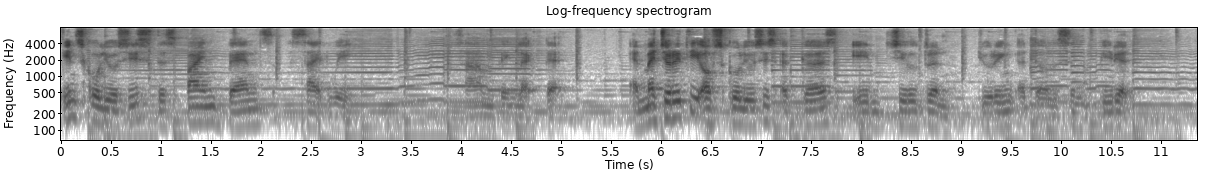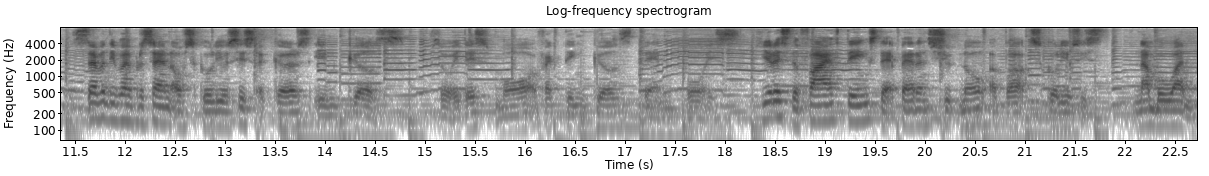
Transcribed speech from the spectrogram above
In scoliosis, the spine bends sideways, something like that and majority of scoliosis occurs in children during adolescent period. 75% of scoliosis occurs in girls, so it is more affecting girls than boys. Here is the five things that parents should know about scoliosis. Number one,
